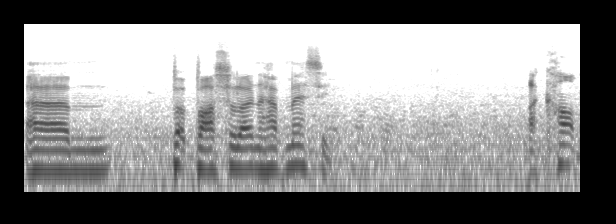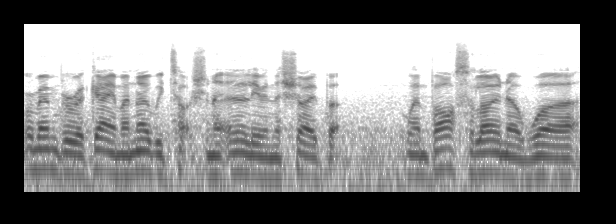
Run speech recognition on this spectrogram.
um, but Barcelona have Messi. I can't remember a game, I know we touched on it earlier in the show, but when Barcelona were,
